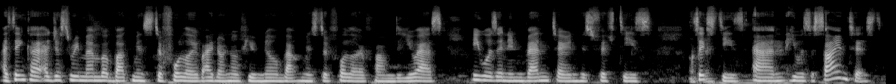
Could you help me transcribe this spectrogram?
I think I, I just remember Buckminster Fuller. I don't know if you know Buckminster Fuller from the US. He was an inventor in his 50s, okay. 60s, and he was a scientist.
